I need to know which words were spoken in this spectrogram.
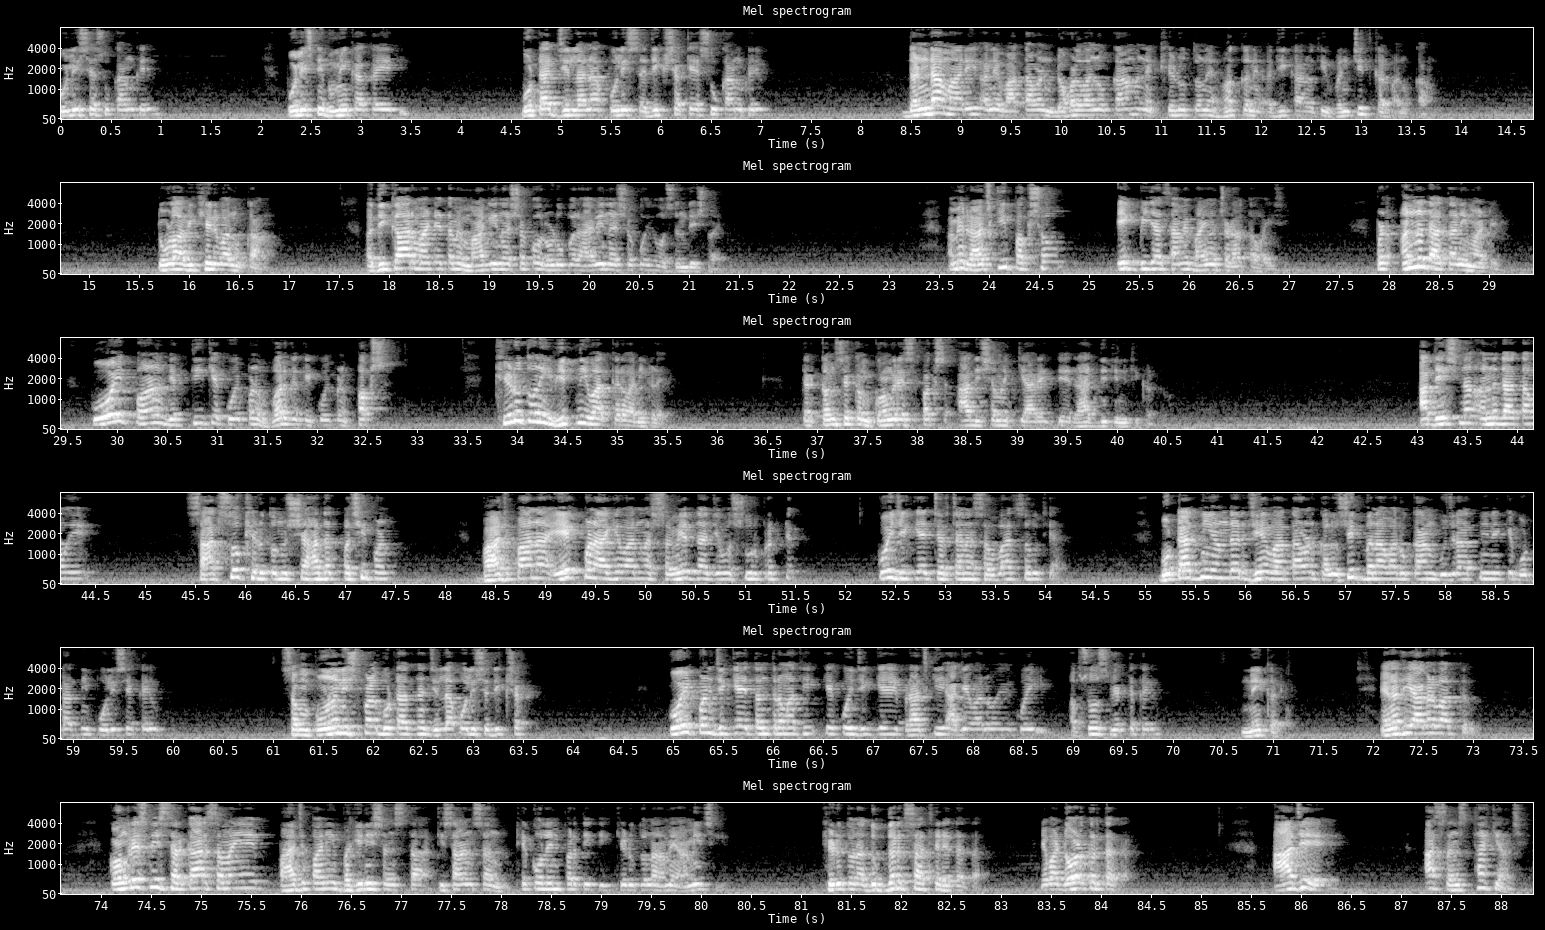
પોલીસે શું કામ કર્યું? પોલીસની ભૂમિકા કઈ હતી? બોટાદ જિલ્લાના પોલીસ અધિક્ષકે શું કામ કર્યું? દંડા મારી અને વાતાવરણ ડહોળવાનું કામ અને ખેડૂતોને હક અને અધિકારોથી વંચિત કરવાનું કામ. ટોળા વિખેરવાનું કામ. અધિકાર માટે તમે માગી ન શકો, રોડ ઉપર આવી ન શકો એવો સંદેશો આપ્યો. અમે રાજકીય પક્ષો એકબીજા સામે બાયો ચડાવતા હોય છે. પણ અન્નદાતાની માટે કોઈ પણ વ્યક્તિ કે કોઈ પણ વર્ગ કે કોઈ પણ પક્ષ ખેડૂતોની હિતની વાત કરવા નીકળે, ત્યારે કમસે કમ કોંગ્રેસ પક્ષ આ દિશામાં ક્યારેય તે રાજનીતિ નથી કરતો. આ દેશના અન્નદાતાઓએ સાતસો ખેડૂતોનું શહાદત પછી પણ ભાજપાના એક પણ આગેવાનમાં સંવેદના જેવો સૂર પ્રગટ્યો. કોઈ જગ્યાએ ચર્ચાના સંવાદ શરૂ થયા. બોટાદની અંદર જે વાતાવરણ કલુષિત બનાવવાનું કામ ગુજરાતની ને કે બોટાદની પોલીસે કર્યું? સંપૂર્ણ નિષ્ફળ બોટાદના જિલ્લા પોલીસ અધિક્ષક. કોઈ પણ જગ્યાએ તંત્રમાંથી કે કોઈ જગ્યાએ રાજકીય આગેવાનોએ કોઈ અફસોસ વ્યક્ત કર્યો? નહીં કર્યો. એનાથી આગળ વાત કરું. કોંગ્રેસની સરકાર સમયે ભાજપાની ભગીની સંસ્થા કિસાન સંઘ ઠેકો લઈને ફરતી હતી. ખેડૂતોના અમે આમી છીએ. ખેડૂતોના દુઃખદર્દ સાથે રહેતા હતા. એવા દોડ કરતા હતા. આજે આ સંસ્થા ક્યાં છે?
